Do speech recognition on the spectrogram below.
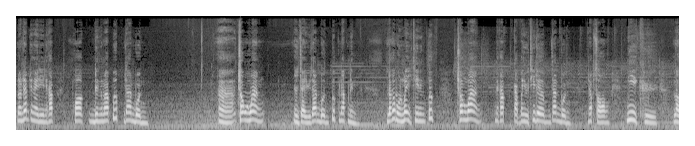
เรานับยังไงดีนะครับ พอดึงมาปุ๊บด้านบนช่องว่างใหญ่ๆอยู่ด้านบนปุ๊บนับหนึ่งแล้วก็หมุนมาอีกทีหนึ่งปุ๊บช่องว่างนะครับ กลับมาอยู่ที่เดิมด้านบนนับ 2 นี่คือเรา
